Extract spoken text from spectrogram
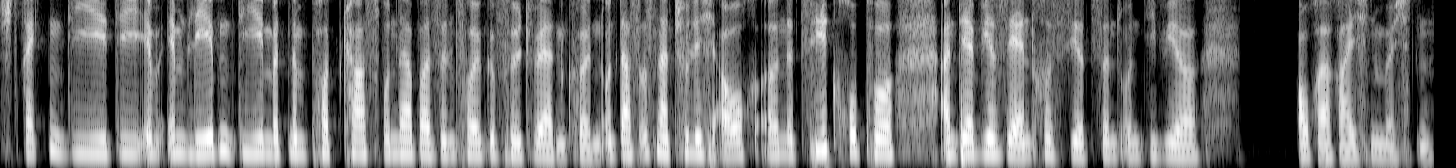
Strecken, die, die im, im Leben, die mit einem Podcast wunderbar sinnvoll gefüllt werden können. Und das ist natürlich auch äh, eine Zielgruppe, an der wir sehr interessiert sind und die wir auch erreichen möchten.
